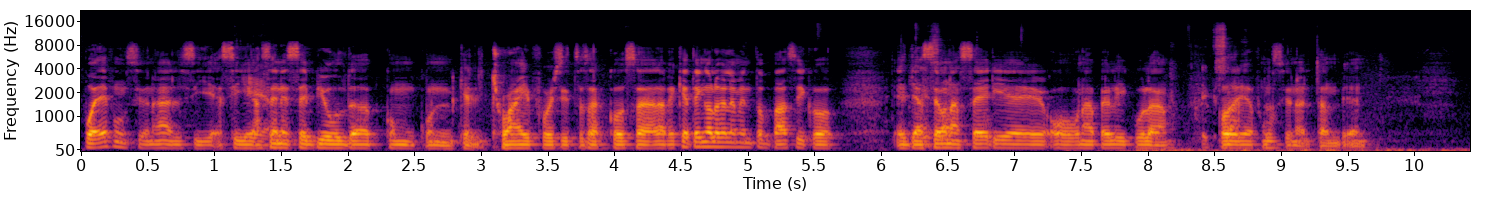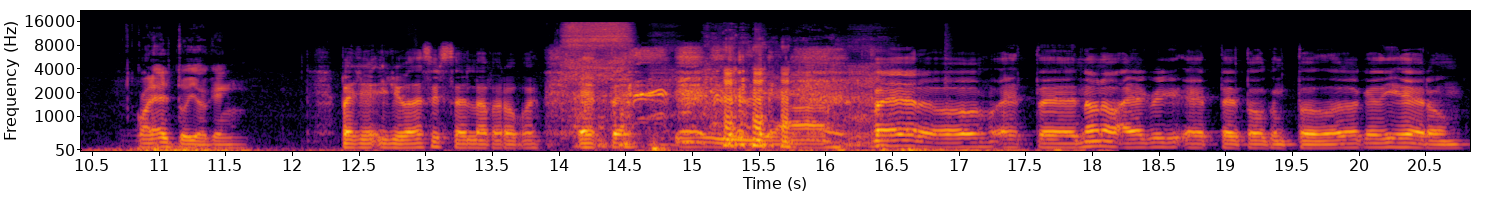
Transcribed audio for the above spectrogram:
Puede funcionar si, si Yeah. hacen ese build up con, con que el Triforce y todas esas cosas. A la vez que tenga los elementos básicos, eh, ya sea una serie o una película, podría funcionar también. ¿Cuál es el tuyo, Ken? Pues yo, yo iba a decir Zelda, pero pues. Este. pero, este. No, no, I agree este, todo, con todo lo que dijeron.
